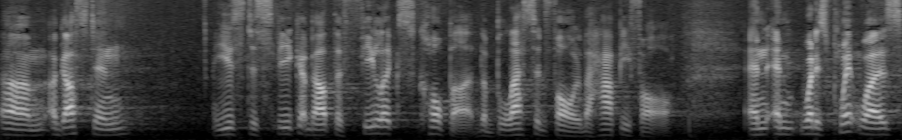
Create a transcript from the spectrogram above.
Um, Augustine used to speak about the felix culpa, the blessed fall or the happy fall. And, and what his point was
